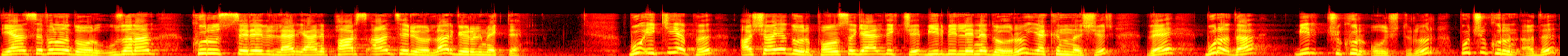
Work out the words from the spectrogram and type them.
diensefalona doğru uzanan kurus cerebriler yani pars anteriorlar görülmekte. Bu iki yapı aşağıya doğru ponsa geldikçe birbirlerine doğru yakınlaşır ve burada bir çukur oluşturur. Bu çukurun adı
